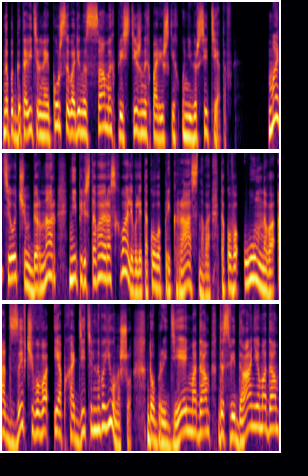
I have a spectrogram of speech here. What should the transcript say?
на подготовительные курсы в один из самых престижных парижских университетов — Мать и отчим Бернар, не переставая, расхваливали такого прекрасного, такого умного, отзывчивого и обходительного юношу. «Добрый день, мадам! До свидания, мадам!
